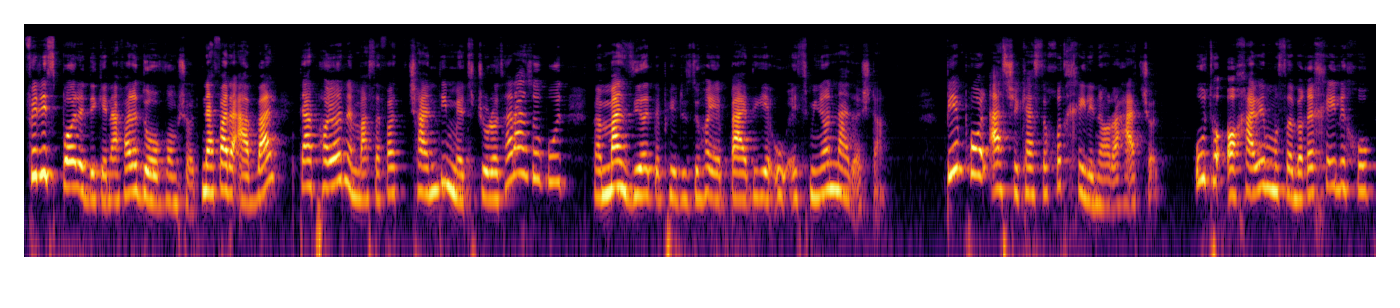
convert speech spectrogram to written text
فریس بار دیگه نفر دوم شد. نفر اول در پایان مسافت چندی متر جلوتر از او بود و من زیاد به پیروزی های بعدی او اطمینان نداشتم. بیمپل از شکست خود خیلی ناراحت شد. او تو آخرین مسابقه خیلی خوب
